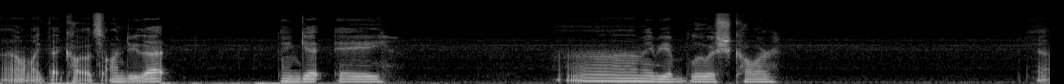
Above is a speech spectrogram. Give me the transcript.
I don't like that color. Let's undo that. and get a uh, maybe a bluish color. Yeah.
